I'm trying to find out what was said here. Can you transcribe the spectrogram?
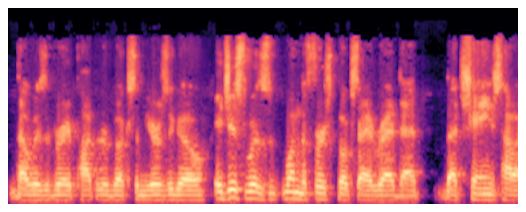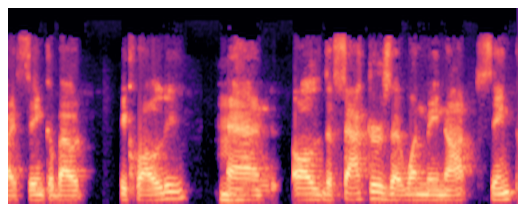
That was a very popular book some years ago. It just was one of the first books I read that that changed how I think about equality hmm. and all the factors that one may not think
